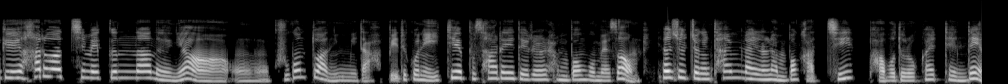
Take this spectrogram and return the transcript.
게 하루아침에 끝나느냐? 어, 그건 또 아닙니다. 비트코인 ETF 사례들을 한번 보면서 현실적인 타임라인을 한번 같이 봐보도록 할 텐데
